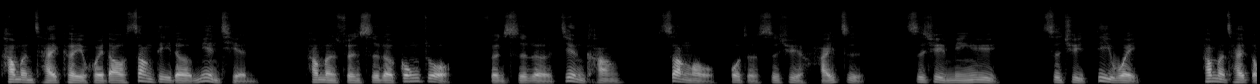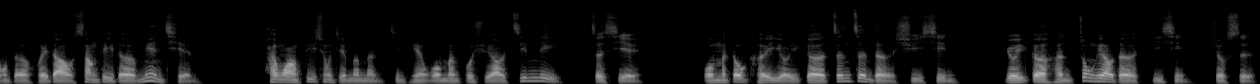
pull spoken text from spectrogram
他们才可以回到上帝的面前。他们损失了工作，损失了健康，丧偶或者失去孩子，失去名誉，失去地位，他们才懂得回到上帝的面前。盼望弟兄姐妹们，今天我们不需要经历这些，我们都可以有一个真正的虚心。有一个很重要的提醒，就是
